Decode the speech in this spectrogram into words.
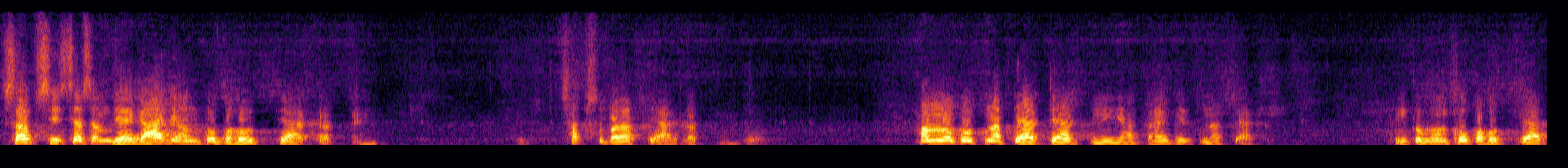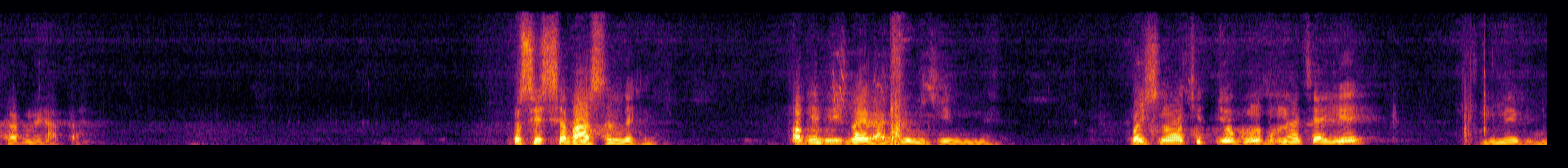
सब शिष्य समझेगा कि हमको बहुत प्यार करते हैं। सबसे बड़ा प्यार करते हैं। हम लोग को उतना प्यार प्यार नहीं आता है जितना प्यार। किंतु उनको बहुत प्यार करने आता है। तो शिष्य वात्सल्य है। अभी भी वैराग्य जीवन में। वैष्णवोचित जो गुण होना चाहिए उनमें गुण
